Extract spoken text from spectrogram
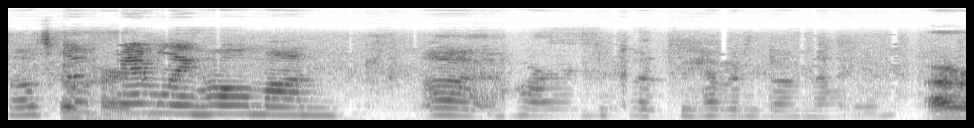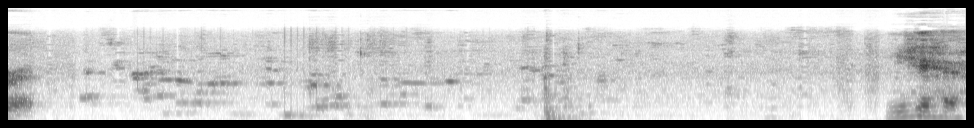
Let's go go hard. family home on uh hard because we haven't done that yet. alright. Yeah.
